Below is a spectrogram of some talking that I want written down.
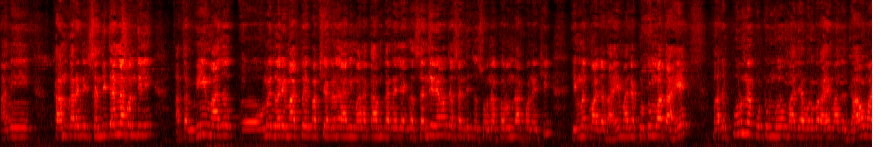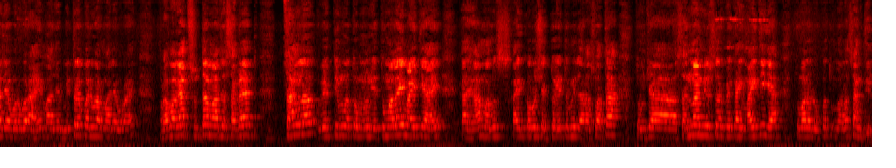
आणि काम करण्याची संधी त्यांना पण दिली. आता मी माझं उमेदवारी मागतोय पक्षाकडे आणि मला काम करण्याची एकदा संधी द्यावं त्या संधीचं सोनं करून दाखवण्याची हिंमत माझ्यात आहे माझ्या कुटुंबात आहे. माझं पूर्ण कुटुंब माझ्याबरोबर आहे माझं गाव माझ्याबरोबर आहे माझे मित्रपरिवार माझ्याबरोबर आहे. प्रभागात सुद्धा माझं सगळ्यात चांगलं व्यक्तिमत्व म्हणून हे तुम्हालाही माहिती आहे का हा माणूस काही करू शकतो हे तुम्ही जरा स्वतः तुमच्या सन्मान न्यूज तर्फे काही माहिती घ्या. तुम्हाला लोक तुम्हाला सांगतील.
